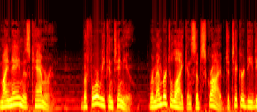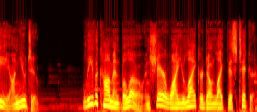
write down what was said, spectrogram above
My name is Cameron. Before we continue, remember to like and subscribe to Ticker DD on YouTube. Leave a comment below and share why you like or don't like this ticker.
